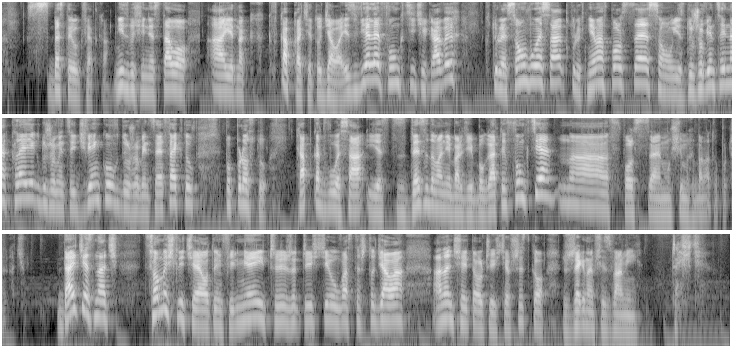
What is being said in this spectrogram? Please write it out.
bez tego kwiatka. Nic by się nie stało, a jednak w CapCutie to działa. Jest wiele funkcji ciekawych, które są w USA, których nie ma w Polsce, są, jest dużo więcej naklejek, dużo więcej dźwięków, dużo więcej efektów. Po prostu CapCut w USA jest zdecydowanie bardziej bogaty w funkcje, no a w Polsce musimy chyba na to poczekać. Dajcie znać, co myślicie o tym filmie i czy rzeczywiście u Was też to działa. A na dzisiaj to oczywiście wszystko. Żegnam się z Wami. Cześć.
